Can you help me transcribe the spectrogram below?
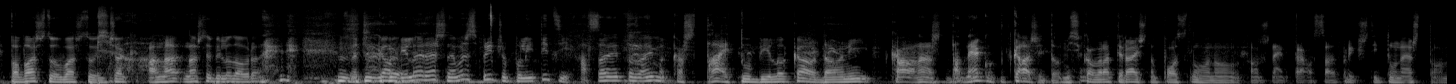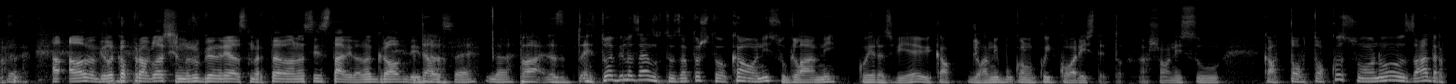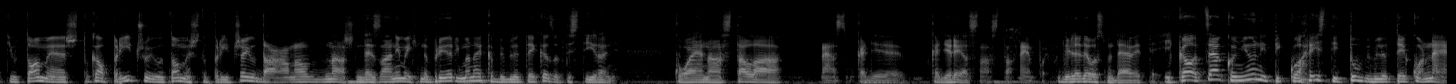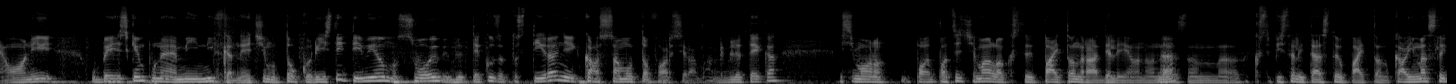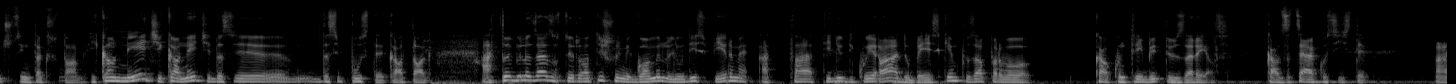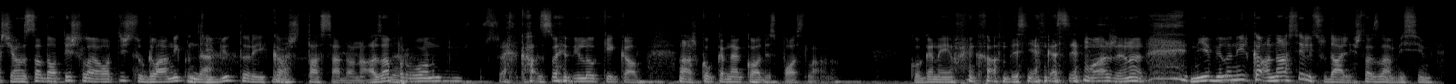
Pa baš to, baš to. I čak, ali na, na što je bilo dobro? znači, kao bilo je nešto, ne može se priča o politici, a sad me to zanima, kao šta je tu bilo, kao da oni, kao, znaš, da neko kaže to. Mislim, kao, vrati, radiš na poslu, ono, znaš, ne bi trebao sad pričati tu nešto, ono. A, ali odmah bilo kao proglašeno Ruby on Rails mrtav, ono si stavili ono grobni i Da. to sve. Da. Pa, e, to je bilo zeznuto zato što kao oni su glavni koji razvijaju i kao glavni bukvalno koji koriste to. Znaš, oni su kao to, toko su ono zadrati u tome što kao pričaju u tome što pričaju da ono, znaš, ne zanima ih. Na primjer, ima neka biblioteka za testiranje koja je nastala, ne znam, kad je kad je Rails nastao, ne pojma, 2008. 9. I kao ceo community koristi tu biblioteku, ne, oni u Basecampu ne, mi nikad nećemo to koristiti, mi imamo svoju biblioteku za testiranje i kao samo to forsiramo. A biblioteka, mislim, ono, po, podsjeća malo ako ste Python radili, ono, ne Da. znam, uh, ako ste pisali testove u Pythonu, kao ima sličnu sintaksu tome. I kao neće, kao neće da se, da se puste kao toga. A to je bilo zaznuto jer otišlo im je gomilu ljudi iz firme, a ta, ti ljudi koji rade u Basecampu zapravo kao kontributuju za Rails, kao za ceo ekosistem. Znaš, i on sad otišla, otišli su glavni kontributori i kao šta sad, ono, a zapravo ono, sve, kao, sve je bilo okej, kao, znaš, ko kad neko ode s posla, ono, koga nema, kao, bez njega se može, ono, nije bilo ništa, kao, nastavili su dalje, šta znam, mislim,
